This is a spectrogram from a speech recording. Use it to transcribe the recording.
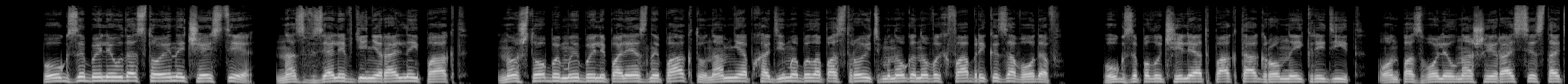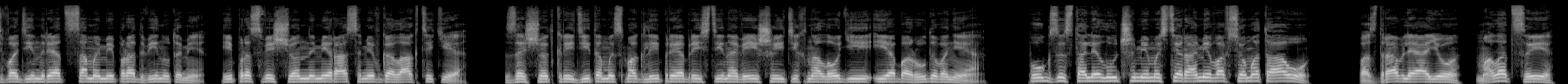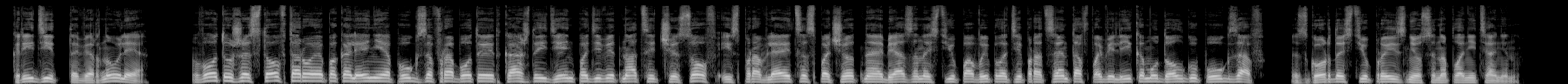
«Пугзы были удостоены чести, нас взяли в генеральный пакт, но чтобы мы были полезны пакту, нам необходимо было построить много новых фабрик и заводов. Пук заполучили от пакта огромный кредит. Он позволил нашей расе стать в один ряд с самыми продвинутыми и просвещенными расами в галактике. За счет кредита мы смогли приобрести новейшие технологии и оборудование. Пугзы стали лучшими мастерами во всем Атау. Поздравляю, молодцы, Кредит-то вернули. Вот уже 102-е поколение пугзов работает каждый день по 19 часов и справляется с почетной обязанностью по выплате процентов по великому долгу пугзов», с гордостью произнес инопланетянин.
